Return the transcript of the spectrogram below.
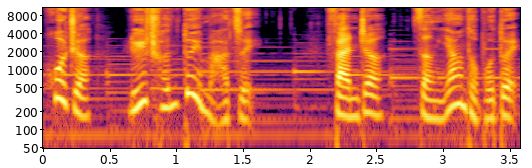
或者驴唇对马嘴，反正怎样都不对。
